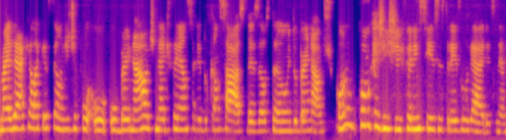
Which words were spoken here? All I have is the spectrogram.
Mas é aquela questão de, tipo, o, o, burnout, né? A diferença ali do cansaço, da exaustão e do burnout. Como, como que a gente diferencia esses três lugares, né?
